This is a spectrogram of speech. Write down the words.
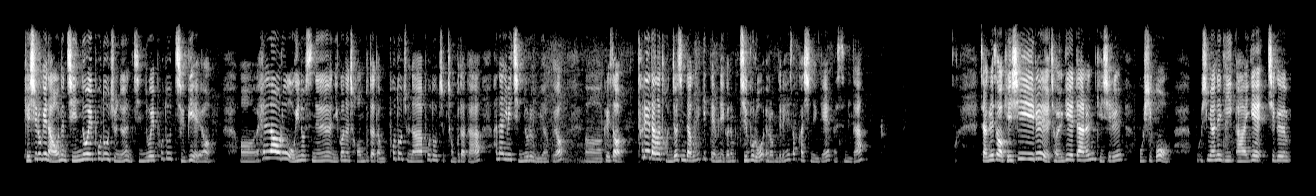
계시록에 나오는 진노의 포도주는 진노의 포도즙이에요. 어, 헬라어로 오이노스는 이거는 전부 다, 다 포도주나 포도즙 전부 다 다 하나님의 진노를 의미하고요. 어, 그래서 틀에다가 던져진다고 했기 때문에 이거는 즙으로 여러분들이 해석하시는 게 맞습니다. 자, 그래서 계시를 절기에 따른 계시를 보시고 보시면은 이 아 이게 지금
